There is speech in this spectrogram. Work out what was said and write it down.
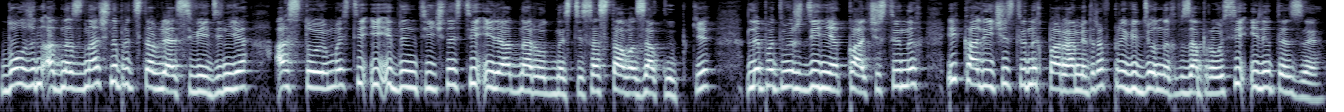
должен однозначно представлять сведения о стоимости и идентичности или однородности состава закупки для подтверждения качественных и количественных параметров, приведенных в запросе или ТЗ.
